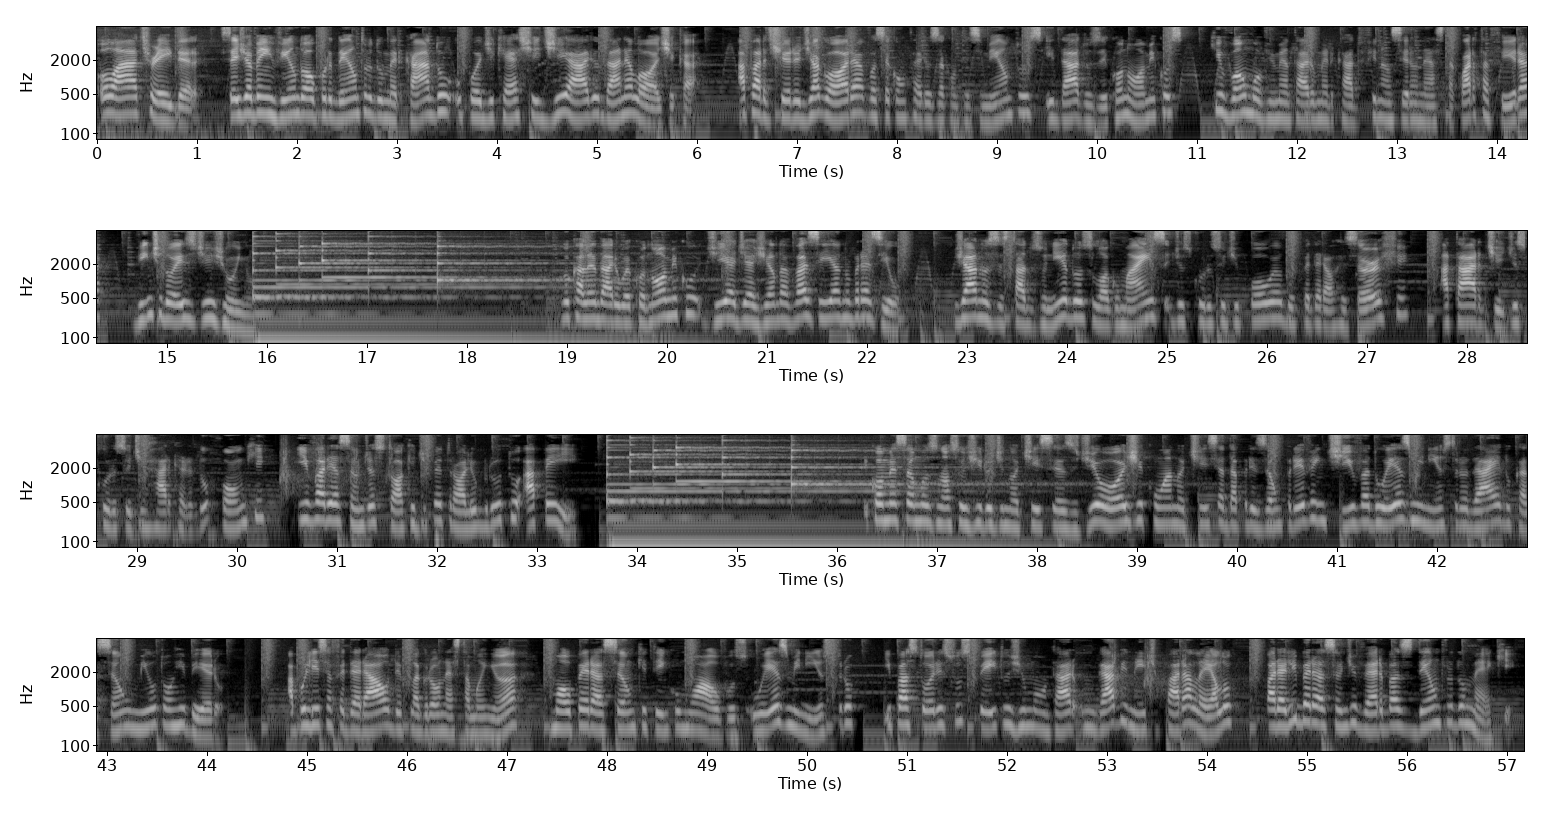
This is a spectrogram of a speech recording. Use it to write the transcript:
Olá, trader! Seja bem-vindo ao Por Dentro do Mercado, o podcast diário da Anelógica. A partir de agora, você confere os acontecimentos e dados econômicos que vão movimentar o mercado financeiro nesta quarta-feira, 22 de junho. No calendário econômico, dia de agenda vazia no Brasil. Já nos Estados Unidos, logo mais, discurso de Powell do Federal Reserve, à tarde, discurso de Harker do FONC e variação de estoque de petróleo bruto API. E começamos nosso giro de notícias de hoje com a notícia da prisão preventiva do ex-ministro da Educação Milton Ribeiro. A Polícia Federal deflagrou nesta manhã uma operação que tem como alvos o ex-ministro e pastores suspeitos de montar um gabinete paralelo para a liberação de verbas dentro do MEC.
